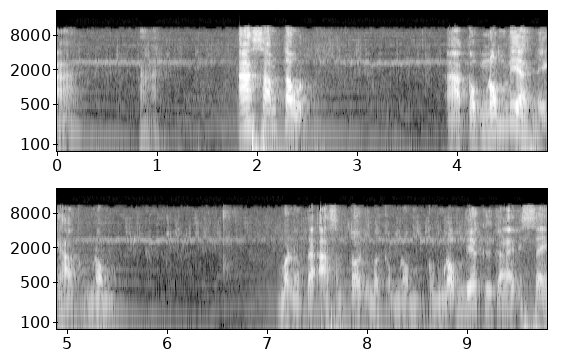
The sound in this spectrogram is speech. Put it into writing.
a a អាសំតូត អាគំនុំវានេះហៅគំនុំមុននឹងទៅអាសំតូតជាមួយគំនុំគំនុំវាគឺកន្លែងនេះសេ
